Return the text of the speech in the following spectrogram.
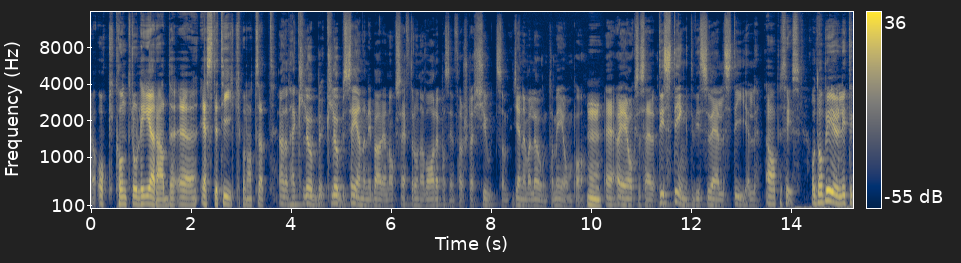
och kontrollerad eh, estetik på något sätt. Ja, den här klubb, klubbscenen i början också efter hon har varit på sin första shoot som Jenna Malone tar med hon på. Eh, är också så här distinkt visuell stil. Ja, precis. Och då blir det lite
